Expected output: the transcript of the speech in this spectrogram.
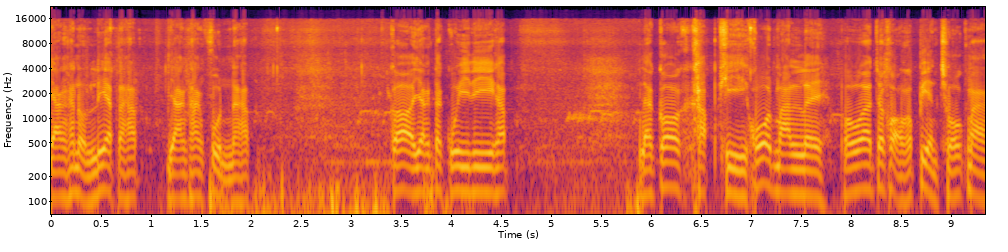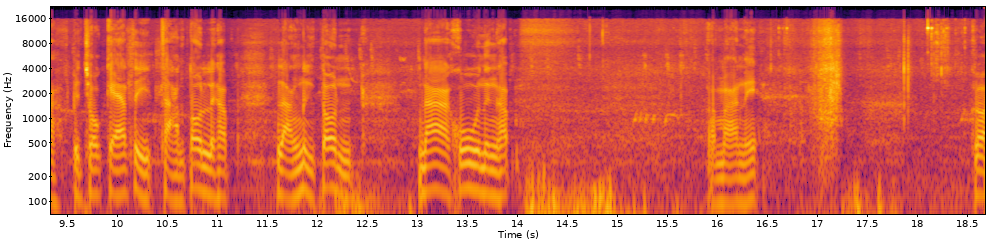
ยางถนนเรียบนะครับ ยางทางฝุ่นนะครับ ก็ยังตะกุยดีครับ แล้วก็ขับขี่โคตรมันเลย เพราะว่าเจ้าของเขาเปลี่ยนโชคมา เป็นโชคแก๊สสี่สามต้นเลยครับ หลังหนึ่งต้น หน้าคู่หนึ่งครับ ประมาณนี้ ก็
